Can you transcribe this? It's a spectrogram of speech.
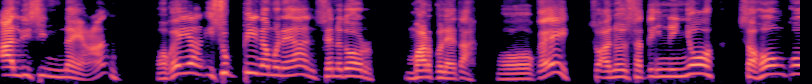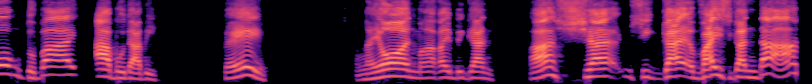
alisin na yan. Okay yan, isubpina mo na yan, Senador Marcoleta. Okay? So ano sa tingin ninyo sa Hong Kong, Dubai, Abu Dhabi? Okay. Ngayon, mga kaibigan, ah, siya, si Ga- Vice Ganda, ah,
